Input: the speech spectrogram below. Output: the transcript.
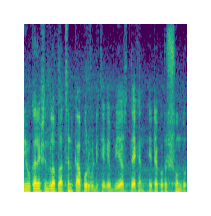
নিউ কালেকশনগুলো পাচ্ছেন কাপড় বিডি থেকে। বিয়াস দেখেন, এটা কত সুন্দর।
